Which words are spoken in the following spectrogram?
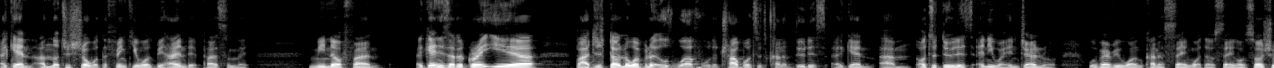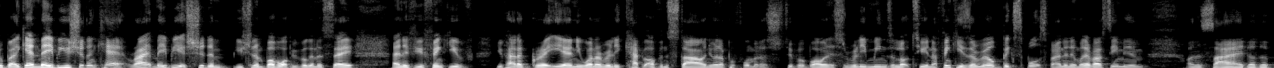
again, I'm not too sure what the thinking was behind it. Personally, me no fan. Again, he's had a great year. But I just don't know whether it was worth all the trouble to kind of do this again, um, or to do this anyway in general, with everyone kind of saying what they were saying on social. But again, maybe you shouldn't care, right? Maybe it shouldn't you shouldn't bother what people are going to say. And if you think you've you've had a great year and you want to really cap it off in style and you want to perform at a Super Bowl and it really means a lot to you, and I think he's a real big sports fan. And whenever I've seen him on the side of the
